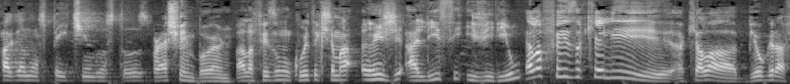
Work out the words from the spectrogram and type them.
pagando uns peitinhos gostosos. Crash and Burn. Ela fez um curta que chama Ange, Alice e Viril. Ela fez aquele. aquela biograf,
